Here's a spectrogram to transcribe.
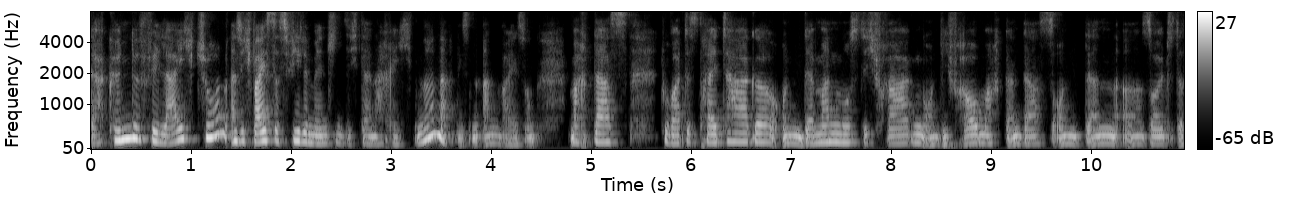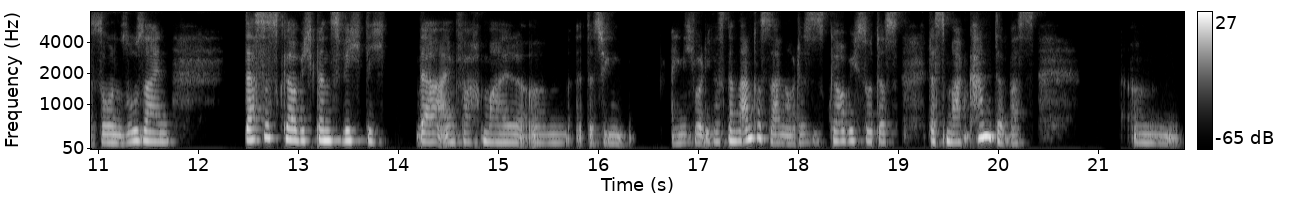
da könnte vielleicht schon, also ich weiß, dass viele Menschen sich danach richten, ne, nach diesen Anweisungen. Mach das, du wartest drei Tage und der Mann muss dich fragen und die Frau macht dann das und dann äh, sollte das so und so sein. Das ist, glaube ich, ganz wichtig, da einfach mal, ähm, deswegen, eigentlich wollte ich was ganz anderes sagen, aber das ist, glaube ich, so das, das Markante, was, ähm,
